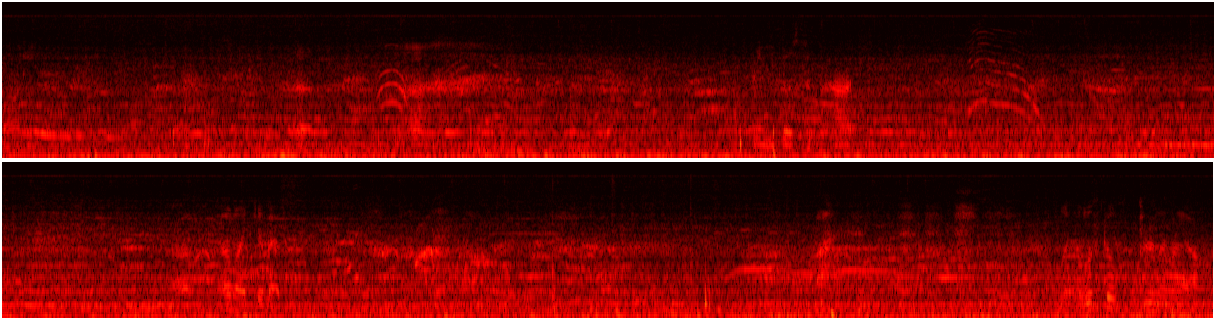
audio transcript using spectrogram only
Bonnie. Uh, uh, need to super high. Uh, oh my goodness. Let- Let's go turn around.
